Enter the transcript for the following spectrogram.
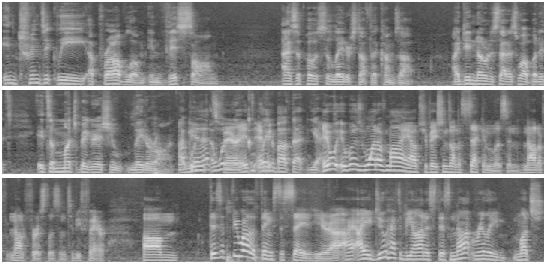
intrinsically a problem in this song, as opposed to later stuff that comes up. I did notice that as well, but it's it's a much bigger issue later on. I Okay, wouldn't, that's I wouldn't fair. Complain it- about that yet. It, it was one of my observations on a second listen, not a not a first listen. To be fair, um, there's a few other things to say here. I, I do have to be honest. There's not really much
